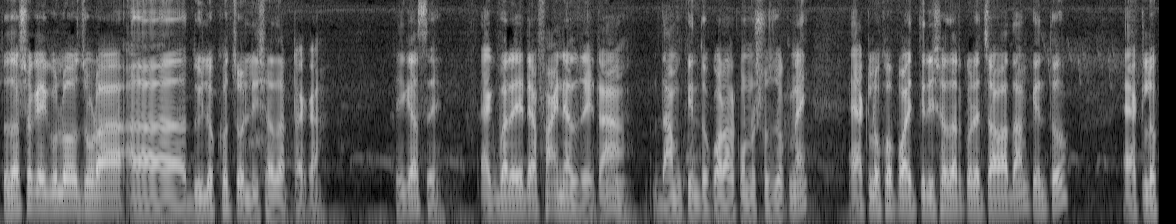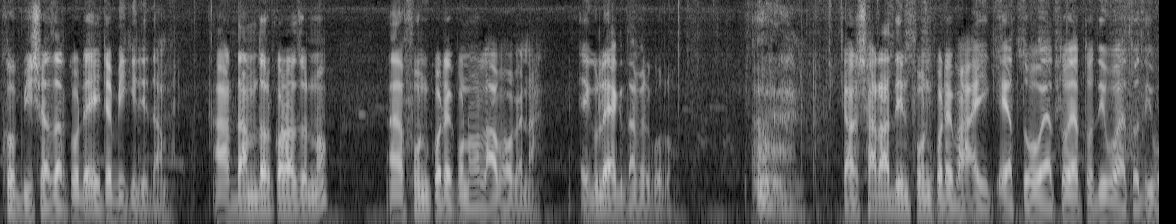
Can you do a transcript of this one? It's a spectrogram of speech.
তো দর্শক, এগুলো জোড়া দুই লক্ষ চল্লিশ হাজার টাকা। ঠিক আছে? একবারে এটা ফাইনাল রেট হ্যাঁ? দাম কিন্তু করার কোনো সুযোগ নাই। এক লক্ষ পঁয়ত্রিশ হাজার করে চাওয়া দাম, কিন্তু এক লক্ষ বিশ হাজার করে এটা বিক্রি দাম। আর দাম দর করার জন্য ফোন করে কোনো লাভ হবে না। এগুলো এক দামের গরু। কারণ সারাদিন ফোন করে, ভাই, এত এত এত দিব এত দিব।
